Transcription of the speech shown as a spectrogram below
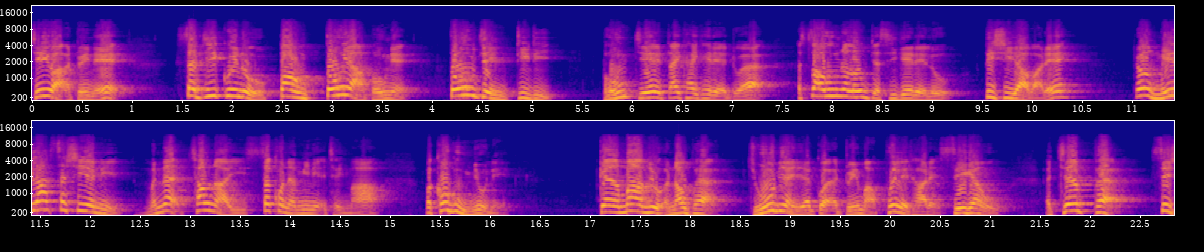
ကျေးရွာအတွင်းနဲ့စက်ကြီးကွင်းတို့ပေါင်300ဘုံနဲ့3ကြိမ်တိတိဘုံကျဲတိုက်ခိုက်ခဲ့တဲ့အတွက်အဆောက်အဦနှလုံးပျက်စီးခဲ့တယ်လို့သိရှိရပါတယ်။ကျွန်တော်မေလ18ရက်နေ့မနက်6:18မိနစ်အချိန်မှာပခုတ်ကူမြို့နယ်ကံမမြို့အနောက်ဘက်ဂျိုးပြန်ရက်ကွက်အတွင်းမှာဖွင့်လှစ်ထားတဲ့ဈေးကန်းကိုအကျန်းဖက်စစ်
